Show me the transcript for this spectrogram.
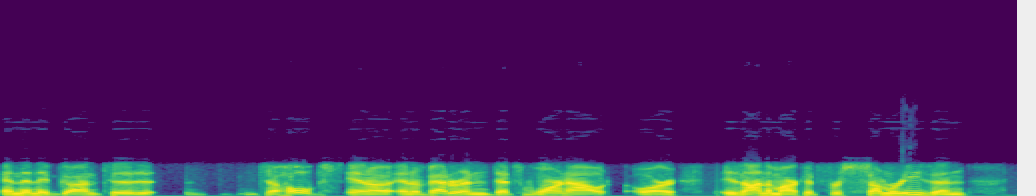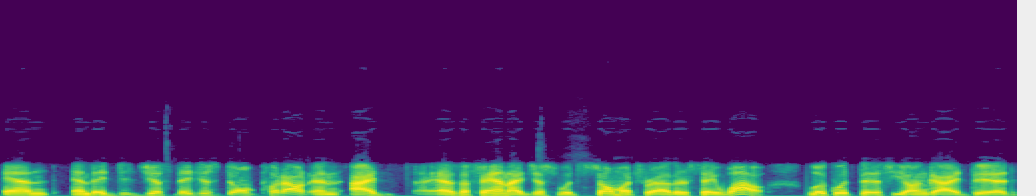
and then they've gone to to hopes in a in a veteran that's worn out or is on the market for some reason and and they just they just don't put out and I as a fan I just would so much rather say wow look what this young guy did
